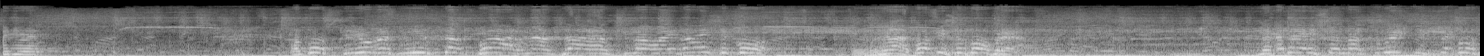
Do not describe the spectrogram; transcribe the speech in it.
Внимание. Отож, Серега з міста Бар нас зараз на майданчику. Раз. Поки що добре. Нагадаю, що на швидкість секунд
